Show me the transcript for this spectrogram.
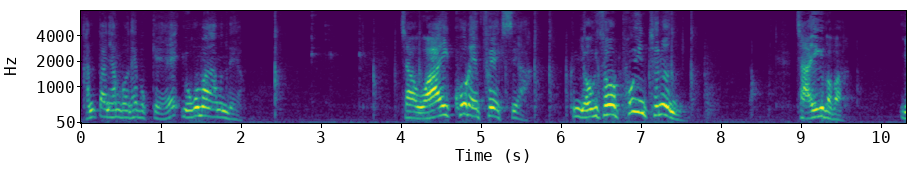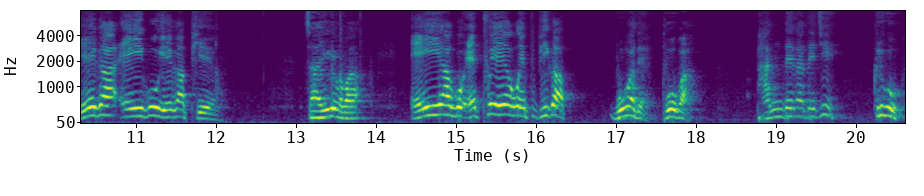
간단히 한번 해볼게. 요거만 하면 돼요. 자, y 콜 fx야. 그럼 여기서 포인트는 자, 이게 봐봐. 얘가 a고 얘가 b예요. 자, 이게 봐봐. a하고 fa하고 fb가 뭐가 돼? 부호가 반대가 되지? 그리고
